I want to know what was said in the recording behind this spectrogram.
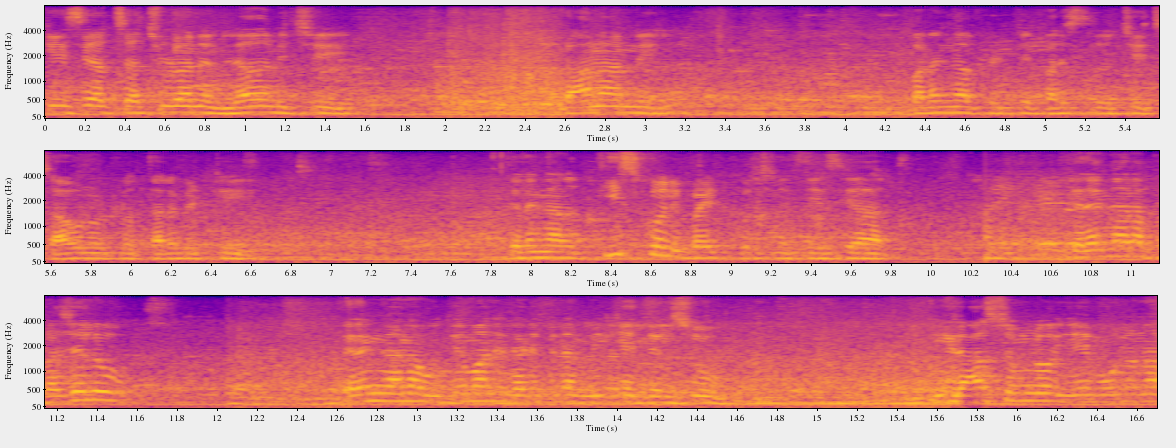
కేసీఆర్ చచ్చుడో అనే నినాదం ఇచ్చి ప్రాణాన్ని పరంగా పెట్టే పరిస్థితి వచ్చి చావునోట్లో తరబెట్టి తెలంగాణ తీసుకొని బయటకు వచ్చిన కేసీఆర్. తెలంగాణ ప్రజలు తెలంగాణ ఉద్యమాన్ని నడిపిన మీకే తెలుసు. ఈ రాష్ట్రంలో ఏ మూలన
